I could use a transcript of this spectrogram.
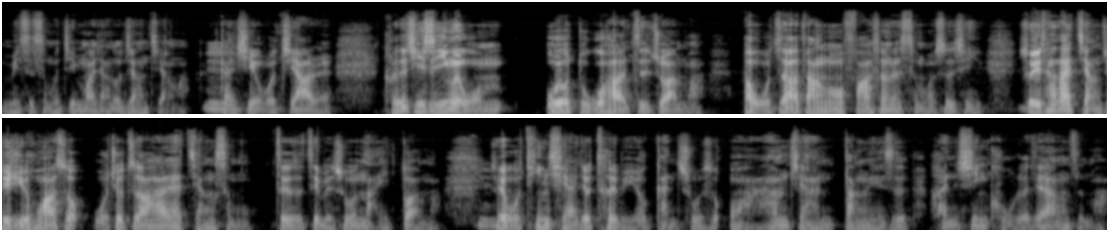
每次什么金马奖都这样讲啊，感谢我的家人。嗯、可是其实因为我们我有读过他的自传嘛，啊，我知道当中发生了什么事情，所以他在讲这句话的时候，我就知道他在讲什么。这个是这本书的哪一段嘛？嗯、所以我听起来就特别有感触，说哇，他们家当年是很辛苦的这样子嘛。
